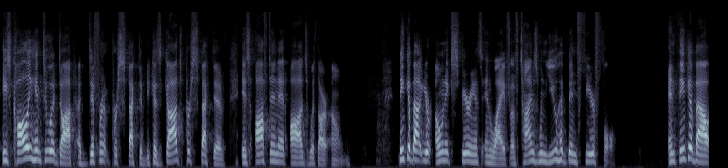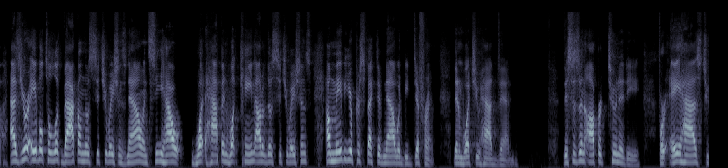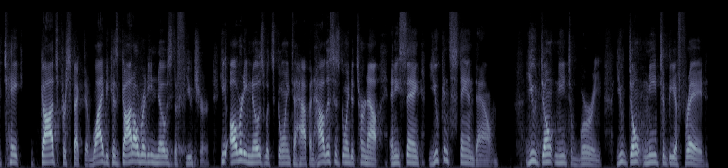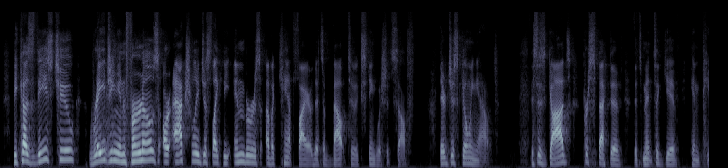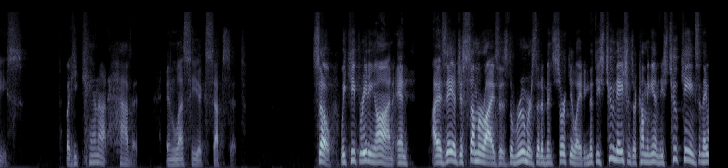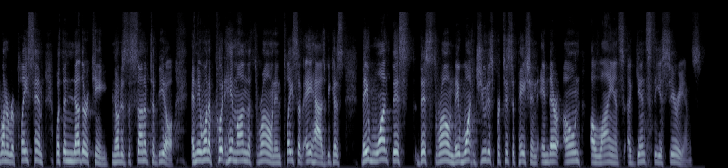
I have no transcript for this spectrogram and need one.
He's calling him to adopt a different perspective because God's perspective is often at odds with our own. Think about your own experience in life of times when you have been fearful. And think about as you're able to look back on those situations now and see how what happened, what came out of those situations, how maybe your perspective now would be different than what you had then. This is an opportunity for Ahaz to take God's perspective. Why? Because God already knows the future. He already knows what's going to happen, how this is going to turn out. And he's saying, You can stand down. You don't need to worry. You don't need to be afraid because these two raging infernos are actually just like the embers of a campfire that's about to extinguish itself. They're just going out. This is God's perspective that's meant to give him peace. But he cannot have it unless he accepts it. So we keep reading on, and Isaiah just summarizes the rumors that have been circulating that these two nations are coming in, these two kings, and they want to replace him with another king, known as the son of Tabeel. And they want to put him on the throne in place of Ahaz because they want this, this throne. They want Judah's participation in their own alliance against the Assyrians.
